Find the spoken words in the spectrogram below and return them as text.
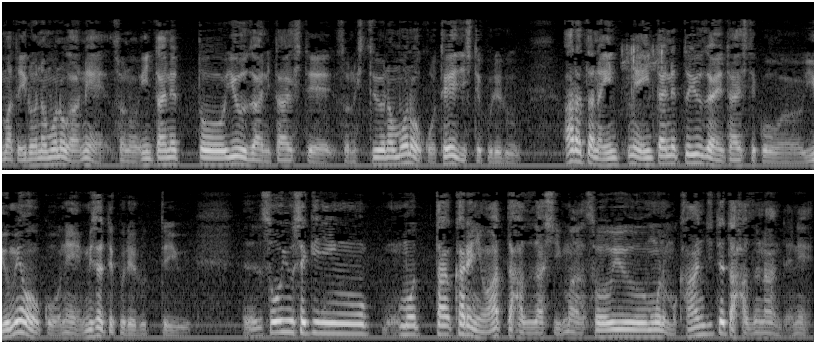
またいろんなものがね、そのインターネットユーザーに対して、その必要なものをこう提示してくれる、新たなイン,、ね、インターネットユーザーに対してこう、夢をこうね、見せてくれるっていう、そういう責任を持った彼にはあったはずだし、まあそういうものも感じてたはずなんでね。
